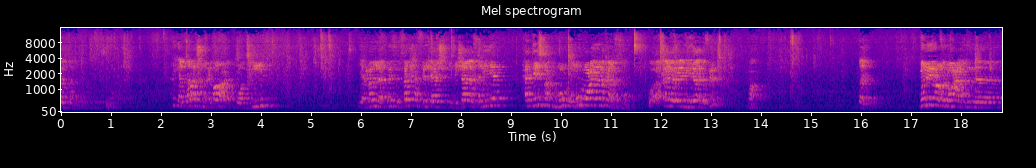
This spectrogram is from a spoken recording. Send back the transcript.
القنوات هي القناه عبارة عن بروتين يعمل لك مثل فتحة في الإيش؟ في غشاء الخلية. حتى يسمح بمرور امور معينه مكان المرور وأنا اريد ذلك في ما طيب من يعرف انواع ال-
